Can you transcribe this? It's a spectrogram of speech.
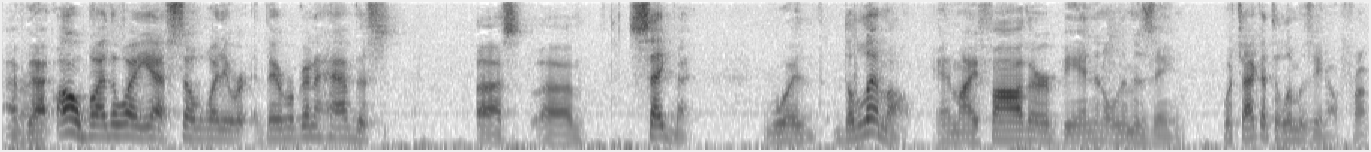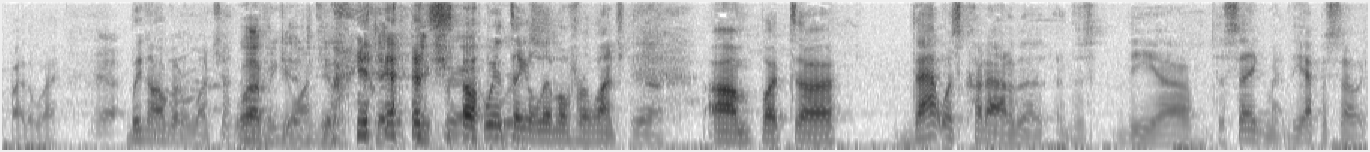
I've got. Oh, by the way, yeah. So they were they were going to have this uh, um, segment with the limo and my father being in a limousine, which I got the limousine out front, by the way. Yeah. We can all go to lunch. We'll have to if you get- want get to. take a picture so we'll take a limo for lunch. Yeah. Um, but uh, that was cut out of the the the, uh, the segment, the episode,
